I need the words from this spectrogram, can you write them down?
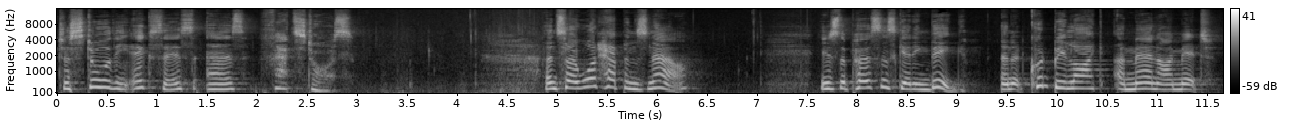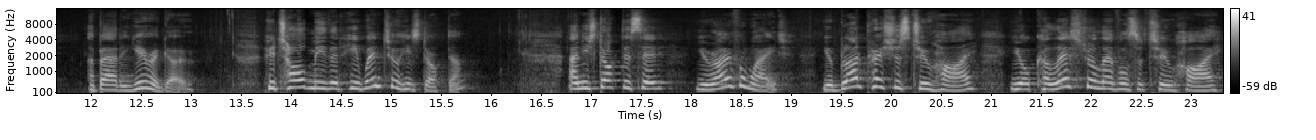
to store the excess as fat stores. And so, what happens now is the person's getting big, and it could be like a man I met about a year ago who told me that he went to his doctor and his doctor said, You're overweight, your blood pressure's too high, your cholesterol levels are too high,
